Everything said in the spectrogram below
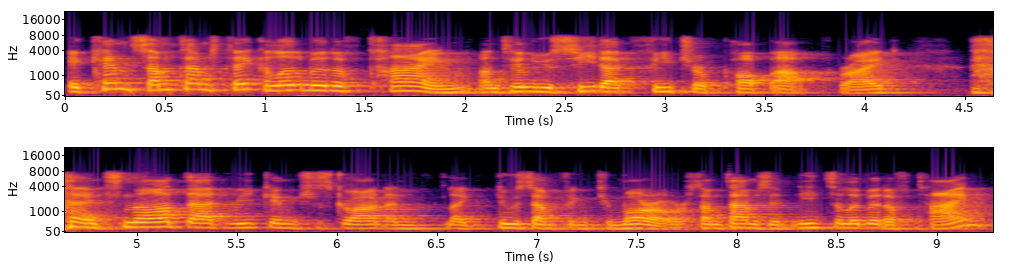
it can sometimes take a little bit of time until you see that feature pop up right it's not that we can just go out and like do something tomorrow. Sometimes it needs a little bit of time,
